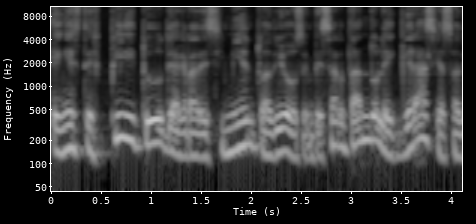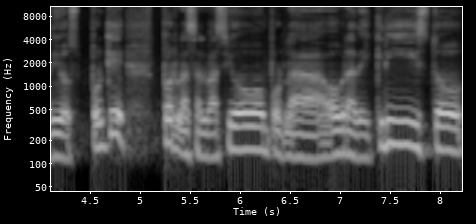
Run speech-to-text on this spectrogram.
en este espíritu de agradecimiento a Dios, empezar dándole gracias a Dios. ¿Por qué? Por la salvación, por la obra de Cristo,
